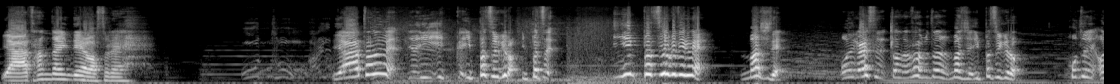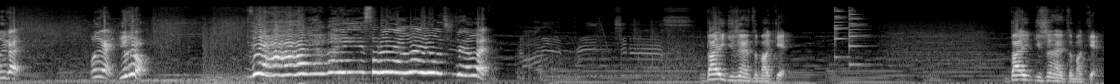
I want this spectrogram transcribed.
いやー、足んないんだよ、それ。いやー、頼む！いや、一一発避けろ一発！一発避けてくれ！マジで！お願いする！頼む頼む頼む！マジで！一発避けろ！本当にお願い！お願い！避けろ！いやー、やばい！それやばい！マジでやばい！バイキじゃないと負け。バイキじゃないと負け。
